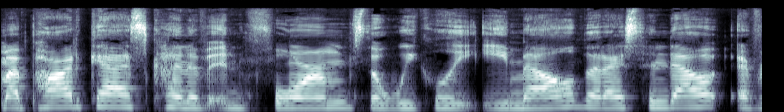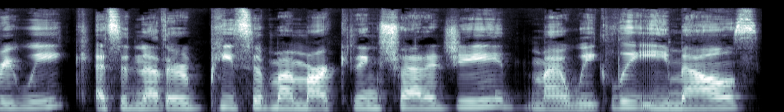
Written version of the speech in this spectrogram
my podcast kind of informs the weekly email that I send out every week. That's another piece of my marketing strategy, my weekly emails.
